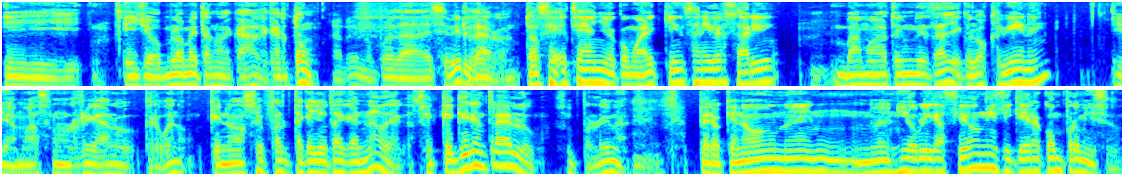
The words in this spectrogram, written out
y, y yo me lo meta en una caja de cartón. Claro, no pueda exhibirlo. Claro, entonces este año, como es el 15 aniversario, vamos a tener un detalle con los que vienen y vamos a hacer un regalo, pero bueno, que no hace falta que ellos traigan nada, si que quieren traerlo, sin problema, pero que no, no, es, no es ni obligación ni siquiera compromiso.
